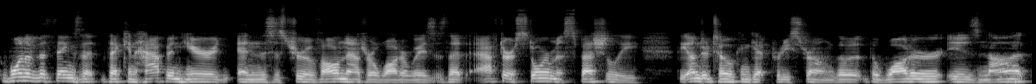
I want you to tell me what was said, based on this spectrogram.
One of the things that, that can happen here and this is true of all natural waterways is that after a storm especially the undertow can get pretty strong. The, the water is not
